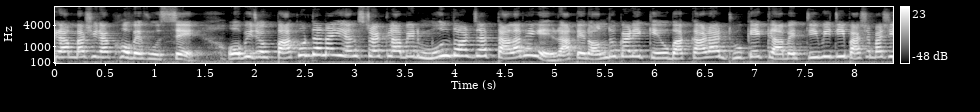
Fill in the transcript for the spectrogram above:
গ্রামবাসীরা ক্ষোভে ফুসছে। অভিযোগ পাকুড়দানা ইয়াংস্টার ক্লাবের মূল দরজার তালা ভেঙে রাতের অন্ধকারে কেউ বা কারা ঢুকে ক্লাবের টিভিটি, পাশাপাশি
